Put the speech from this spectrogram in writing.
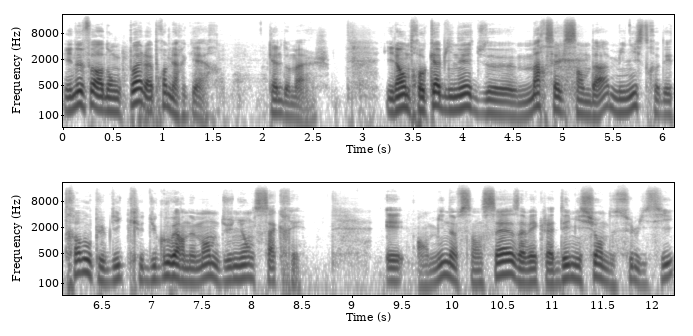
Il ne fera donc pas la première guerre. Quel dommage. Il entre au cabinet de Marcel Samba, ministre des Travaux publics du gouvernement d'Union sacrée. Et en 1916, avec la démission de celui-ci,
